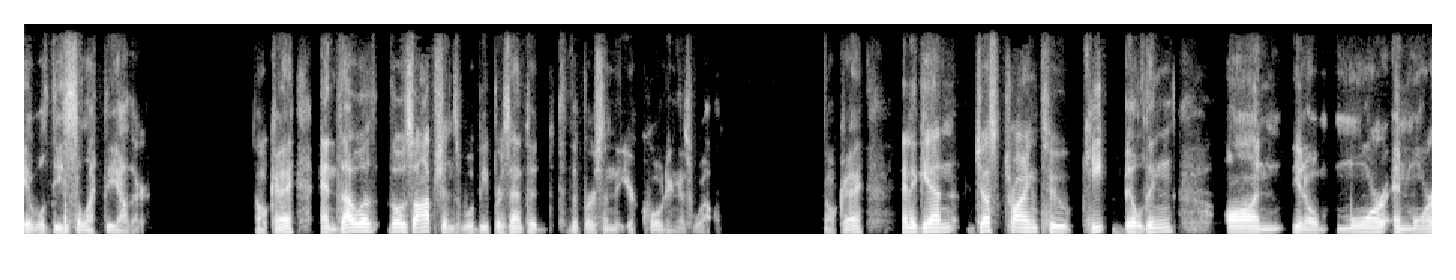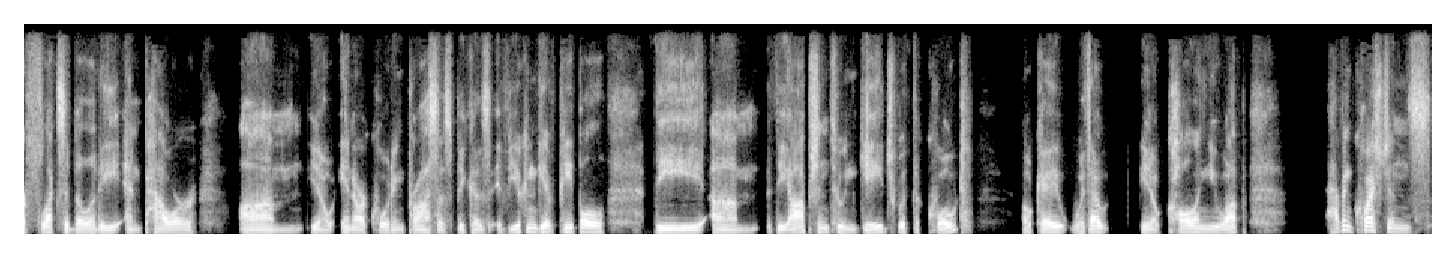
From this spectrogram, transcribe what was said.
it will deselect the other. Okay, and those, those options will be presented to the person that you're quoting as well. Okay, and again, just trying to keep building on, you know, more and more flexibility and power um, you know, in our quoting process, because if you can give people the um, the option to engage with the quote, okay, without you know calling you up, having questions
